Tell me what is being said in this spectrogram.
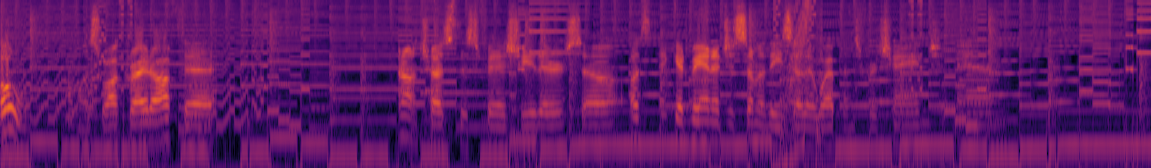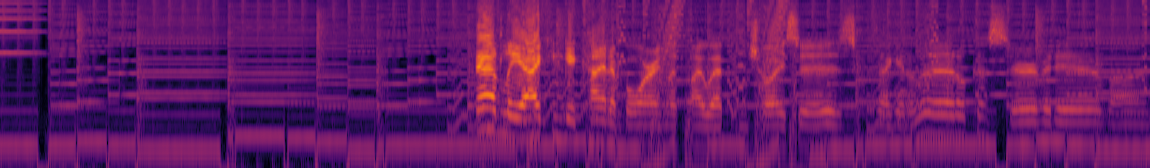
Oh, almost walked right off that. I don't trust this fish either, so let's take advantage of some of these other weapons for change. And Sadly, I can get kind of boring with my weapon choices, because I get a little conservative on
